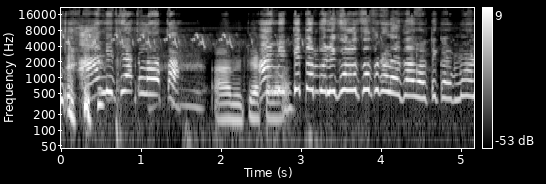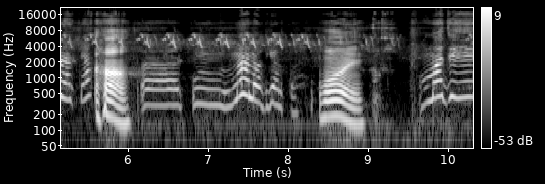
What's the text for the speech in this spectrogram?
आम्ही फेकला होता. आम्ही फेकला. आम्ही पितंबरी खेळतच खेळत आलो तिकडे मोहनाच्या हा. नानात गेलतो. होय. माझी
